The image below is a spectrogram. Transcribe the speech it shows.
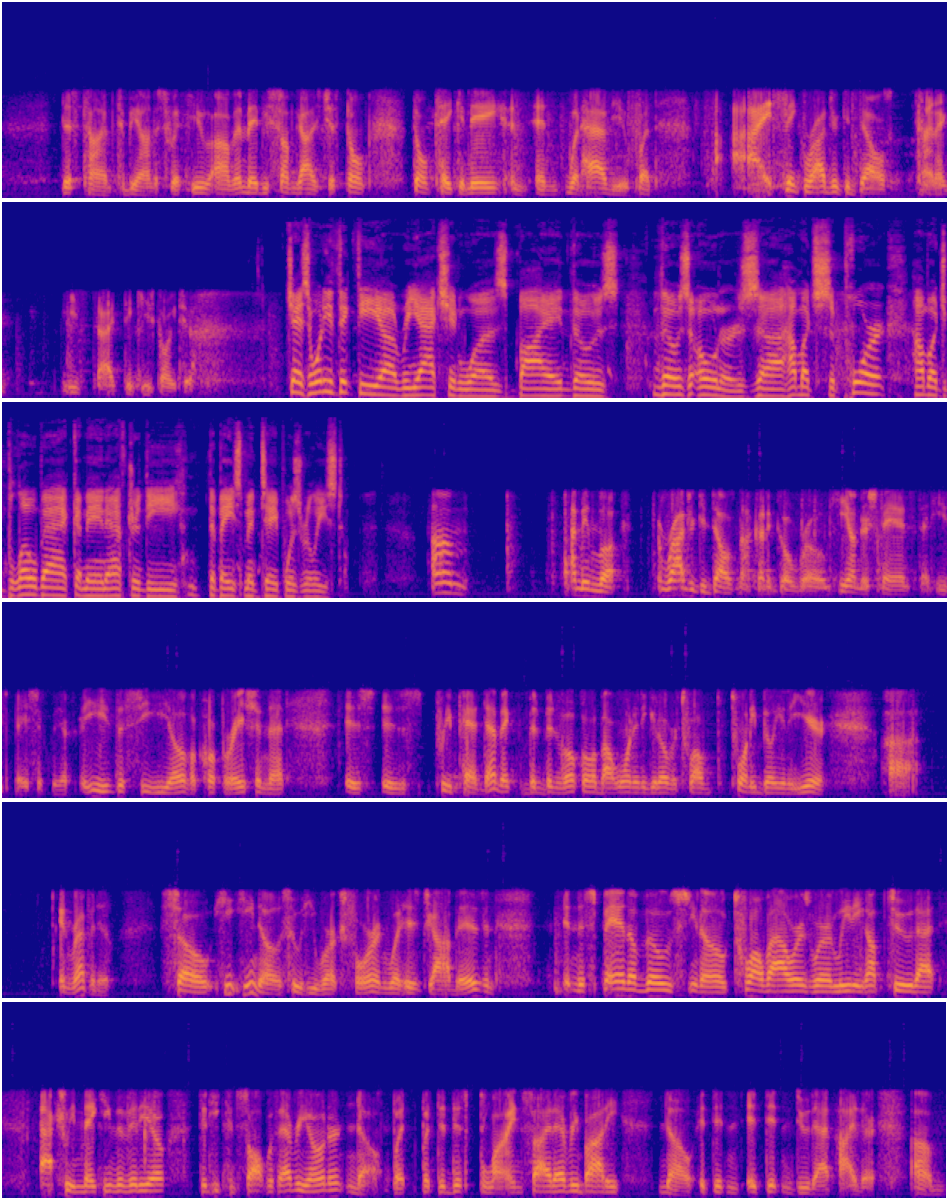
this time, to be honest with you. Um, and maybe some guys just don't don't take a knee and and what have you. But I think Roger Goodell's kind of. He's, I think he's going to. Jason, what do you think the uh, reaction was by those those owners? Uh, how much support? How much blowback? I mean, after the the basement tape was released. Um, I mean, look, Roger Goodell's not going to go rogue. He understands that he's basically a, he's the CEO of a corporation that is is pre-pandemic been been vocal about wanting to get over 12 20 billion a year uh, in revenue. So he he knows who he works for and what his job is and in the span of those, you know, 12 hours where leading up to that actually making the video, did he consult with every owner? No. But but did this blindside everybody? No, it didn't. It didn't do that either. Um,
